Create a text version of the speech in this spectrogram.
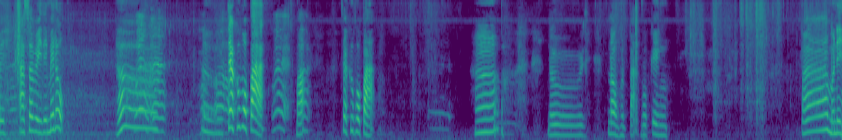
ยอาสบายดีไหมลูกเด้อเออเจ้าคือบ่ปากบ่เจ้าคือบ่ปากฮะโดยน้องคนปากบ่เก่ง ป้ามันนี่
